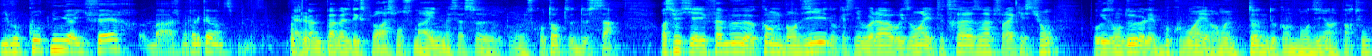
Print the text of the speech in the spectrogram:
niveau contenu à y faire, bah je m'attendais quand même un petit peu mieux. Il y a quand même pas mal d'exploration sous-marine, mais ça se, on se contente de ça. Ensuite, il y a les fameux euh, camps de bandits. Donc à ce niveau-là, Horizon 1 était très raisonnable sur la question. Horizon 2 l'est beaucoup moins. Il y a vraiment une tonne de camps de bandits, il y en a partout.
